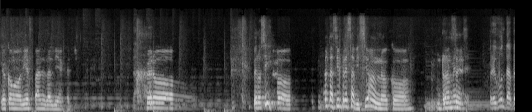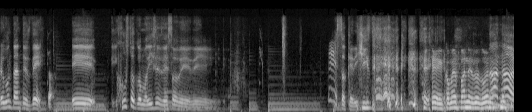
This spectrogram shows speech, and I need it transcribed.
Yo como 10 panes al día, cacho. Pero. Pero sí falta siempre esa visión, loco. Realmente. Pregunta, pregunta antes de. Eh, justo como dices eso de, Eso que dijiste. Que comer panes es bueno. No, no.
